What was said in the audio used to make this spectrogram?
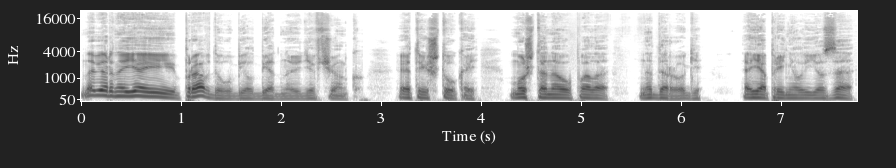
Наверное, я и правда убил бедную девчонку этой штукой. Может, она упала на дороге, а я принял ее за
